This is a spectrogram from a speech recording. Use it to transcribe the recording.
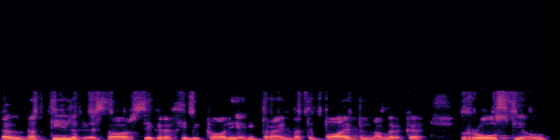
Nou natuurlik is daar sekere chemikalieë in die brein wat 'n baie belangrike rol speel,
